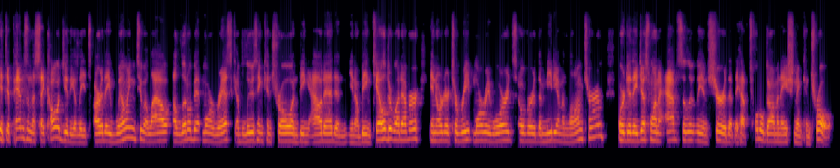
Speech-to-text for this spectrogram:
it depends on the psychology of the elites. Are they willing to allow a little bit more risk of losing control and being outed and you know being killed or whatever in order to reap more rewards over the medium and long term, or do they just want to absolutely ensure that they have total domination and control?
